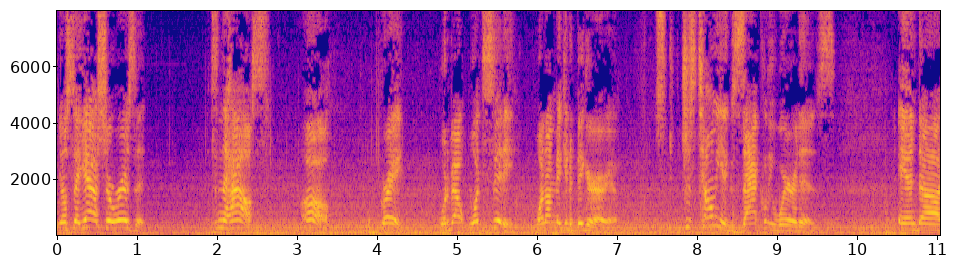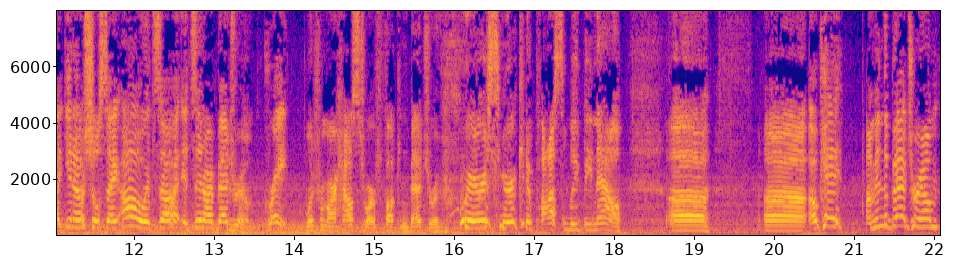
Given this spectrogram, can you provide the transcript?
You'll say, yeah, sure, where is it? It's in the house. Oh, great. What about what city? Why not make it a bigger area? Just tell me exactly where it is. And uh, you know, she'll say, "Oh, it's uh, it's in our bedroom." Great. Went from our house to our fucking bedroom. where is where could it possibly be now? Uh, uh, okay, I'm in the bedroom.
